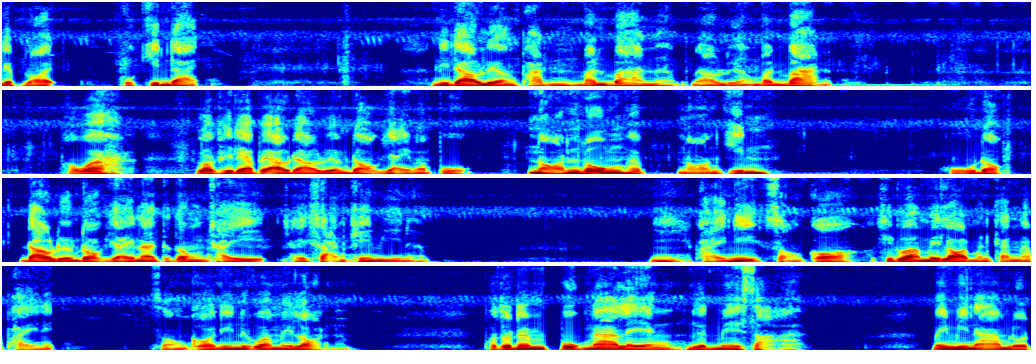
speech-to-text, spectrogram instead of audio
เรียบร้อยปลูกกินได้ นี่ดาวเรืองพันบ้านๆนะครับ ดาวเรืองบ้านๆเพราะว่ารอบที่แล้วไปเอาดาวเรืองดอกใหญ่มาปลูก หนอนลงครับ หนอนกิน หูดอก ดาวเรืองดอกใหญ่น่าจะต้องใช้ใช้สารเคมีนะครับ นี่ไผ่นี่อีกสองกอ คิดว่าไม่รอดเหมือนกันนะไผ่นี่ สองกอนี้นึกว่าไม่รอดนะครับเพราะตอนนั้นปลูกหน้าแล้งเดือนเมษา ไม่มีน้ำลด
